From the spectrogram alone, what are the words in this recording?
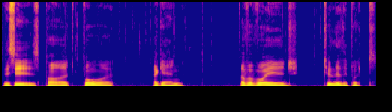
This is part 4, again, of A Voyage to Lilliput.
